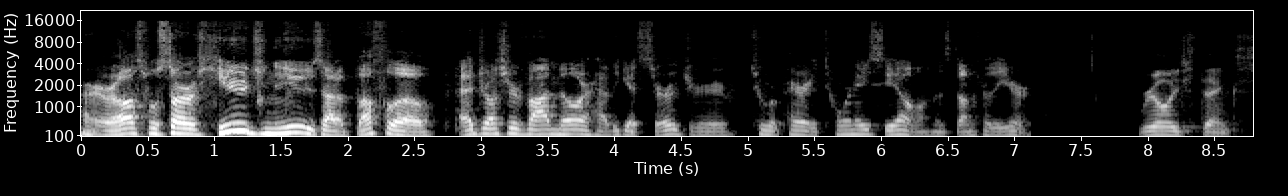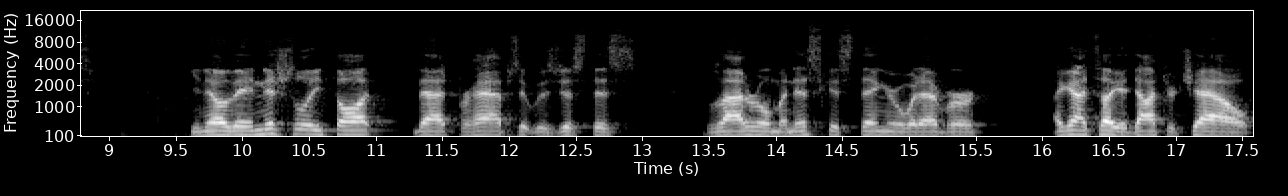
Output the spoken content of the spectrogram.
All right, Ross, we'll start with huge news out of Buffalo. Edge rusher Von Miller had to get surgery to repair a torn ACL and is done for the year. Really stinks. You know, they initially thought that perhaps it was just this lateral meniscus thing or whatever. I got to tell you, Dr. Chao,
